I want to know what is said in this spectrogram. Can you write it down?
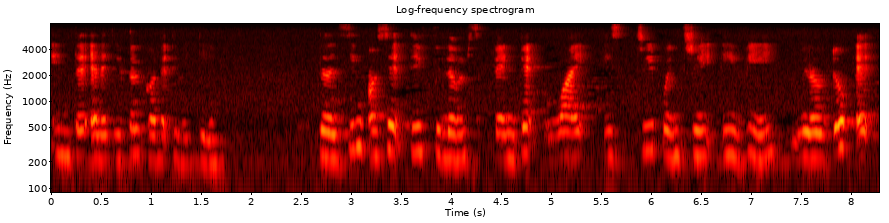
in the electrical conductivity. The zinc oxide thin films bandgap wide is 3.3 eV will dope at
